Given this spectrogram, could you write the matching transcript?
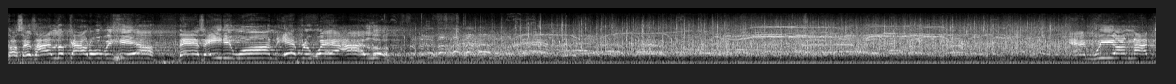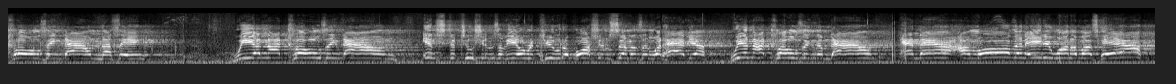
because as I look out over here, there's 81 everywhere I look. And we are not closing down nothing. We are not closing down institutions of ill repute, abortion centers, and what have you. We are not closing them down. And there are more than 81 of us here.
